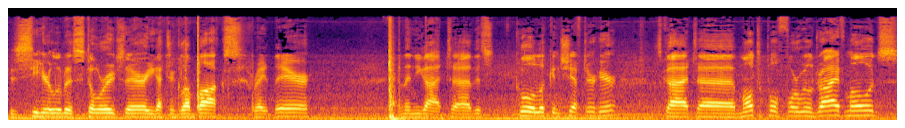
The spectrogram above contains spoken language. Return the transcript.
you see here a little bit of storage there. You got your glove box right there. And then you got uh, this cool looking shifter here. It's got uh, multiple four-wheel drive modes.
